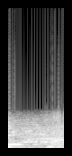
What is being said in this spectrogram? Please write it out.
Yeah.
